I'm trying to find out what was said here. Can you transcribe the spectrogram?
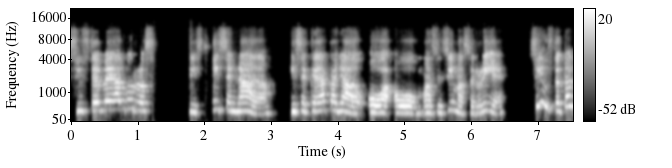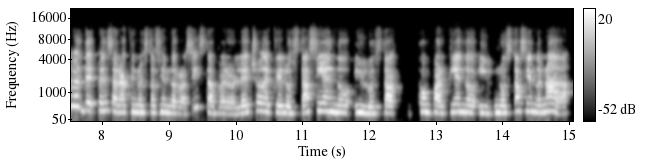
si usted ve algo racista y dice nada y se queda callado o, o más encima se ríe, sí, usted tal vez pensará que no está siendo racista, pero el hecho de que lo está haciendo y lo está compartiendo y no está haciendo nada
